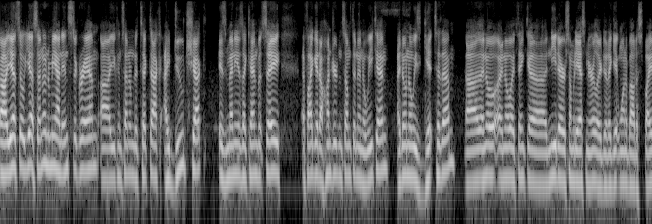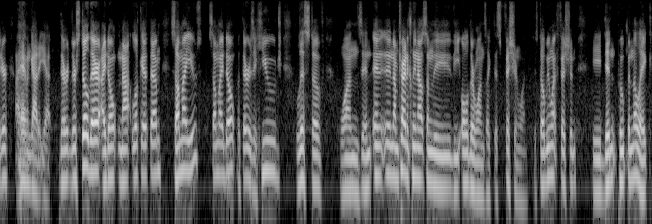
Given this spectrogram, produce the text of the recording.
Uh, yeah, so yeah, send them to me on Instagram. Uh, you can send them to TikTok. I do check as many as I can, but say if I get a hundred and something in a weekend, I don't always get to them. Uh, I know, I know. I think uh, Nita or somebody asked me earlier, did I get one about a spider? I haven't got it yet. They're they're still there. I don't not look at them. Some I use, some I don't. But there is a huge list of ones, and and, and I'm trying to clean out some of the the older ones, like this fishing one. Because Toby went fishing, he didn't poop in the lake,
